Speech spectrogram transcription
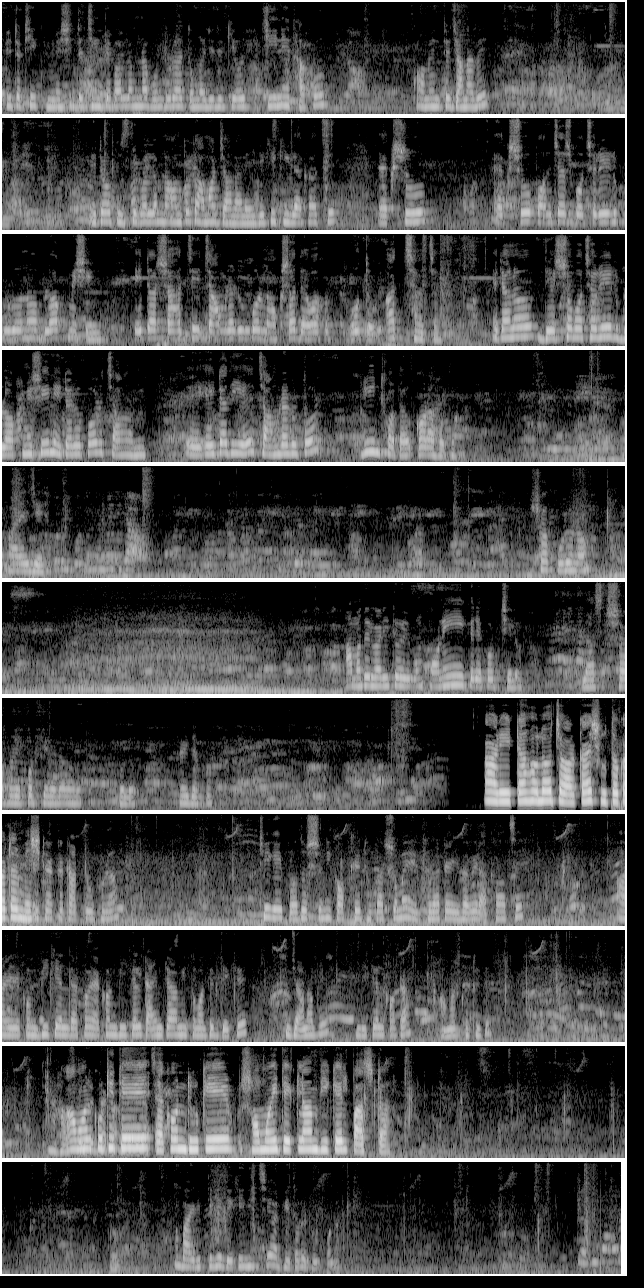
এটা ঠিক মেশিনটা চিনতে পারলাম না বন্ধুরা, তোমরা যদি কেউ চিনে থাকো, কমেন্টে জানাবে। এটাও বুঝতে পারলাম না, অন্তত আমার জানা নেই। দেখি কি লেখা আছে। একশো একশো পঞ্চাশ বছরের পুরনো ব্লক মেশিন। এটার সাহায্যে চামড়ার উপর নকশা দেওয়া হত- আচ্ছা আচ্ছা। এটা হলো দেড়শো বছরের ব্লক মেশিন, এটার উপর এ- এইটা দিয়ে চামড়ার উপর প্রিন্ট করা হতো। আর এই যে, সব পুরনো। আমাদের বাড়িতেও এরকম অনেক রেকর্ড ছিল। লাস্ট সব রেকর্ড ফেলে দেওয়া হলো। এই দেখো। আর এটা হলো চরকায় সুতো কাটার মেশিন। এটা একটা টাট্টু ঘোড়া। ঠিক এই প্রদর্শনী কক্ষে ঢোকার সময় এই ঘোড়াটা এইভাবে রাখা আছে। আর এরকম বিকেল দেখো এখন বিকেল টাইমটা আমি তোমাদের দেখে জানাব বিকেল কটা আমার কুঠিতে। আমার কুঠিতে এখন ঢুকে সময় দেখলাম বিকেল পাঁচটা। বাইরের থেকে দেখিয়ে দিচ্ছি আর ভেতরে ঢুকবো না।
